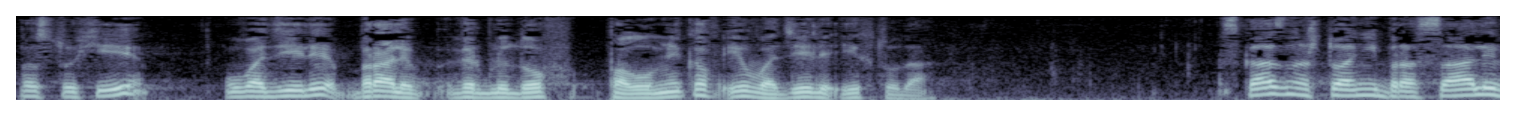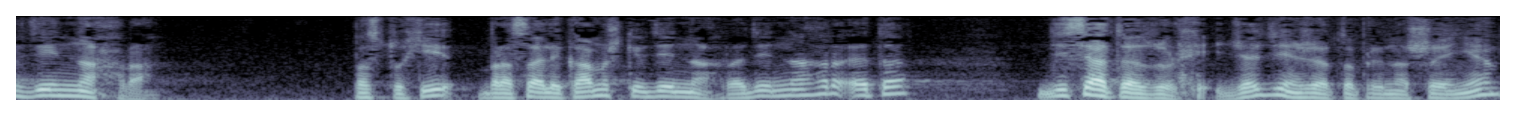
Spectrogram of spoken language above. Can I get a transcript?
пастухи уводили, брали верблюдов, паломников и уводили их туда. Сказано, что они бросали в день Нахра. Пастухи бросали камушки в день Нахра. День Нахра это 10 Зульхиджа, день жертвоприношения.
